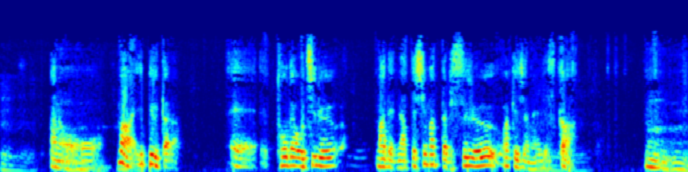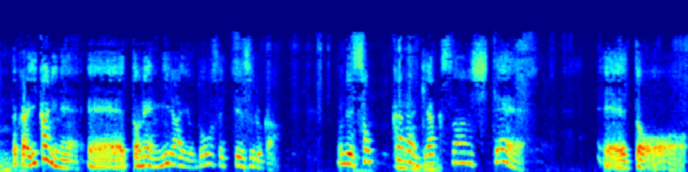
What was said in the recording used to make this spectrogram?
うんあのーまあ、言うたら、えー東大落ちるまでになってしまったりするわけじゃないですか。うん。だから、いかにね、えーっとね、未来をどう設定するか。で、そっから逆算して、えーっと、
